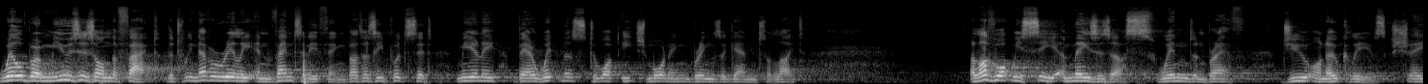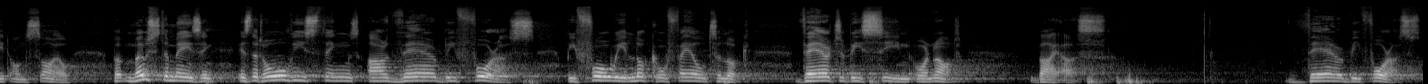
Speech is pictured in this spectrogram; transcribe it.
Wilbur muses on the fact that we never really invent anything, but as he puts it, merely bear witness to what each morning brings again to light. A lot of what we see amazes us wind and breath, dew on oak leaves, shade on soil. But most amazing is that all these things are there before us, before we look or fail to look, there to be seen or not by us. There before us.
